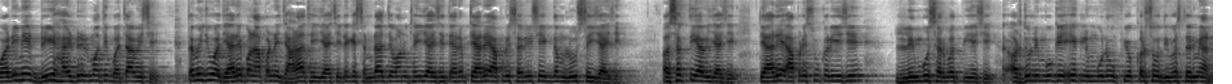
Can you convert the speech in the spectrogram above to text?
બોડીને ડિહાઇડ્રેટમાંથી બચાવે છે. તમે જુઓ, જ્યારે પણ આપણને ઝાડા થઈ જાય છે, એટલે કે સંડાસ જવાનું થઈ જાય છે, ત્યારે ત્યારે આપણું શરીર છે એકદમ લૂઝ થઈ જાય છે. અશક્તિ આવી જાય છે. ત્યારે આપણે શું કરીએ છીએ? લીંબુ શરબત પીએ છીએ. અડધું લીંબુ કે એક લીંબુનો ઉપયોગ કરશો દિવસ દરમિયાન,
